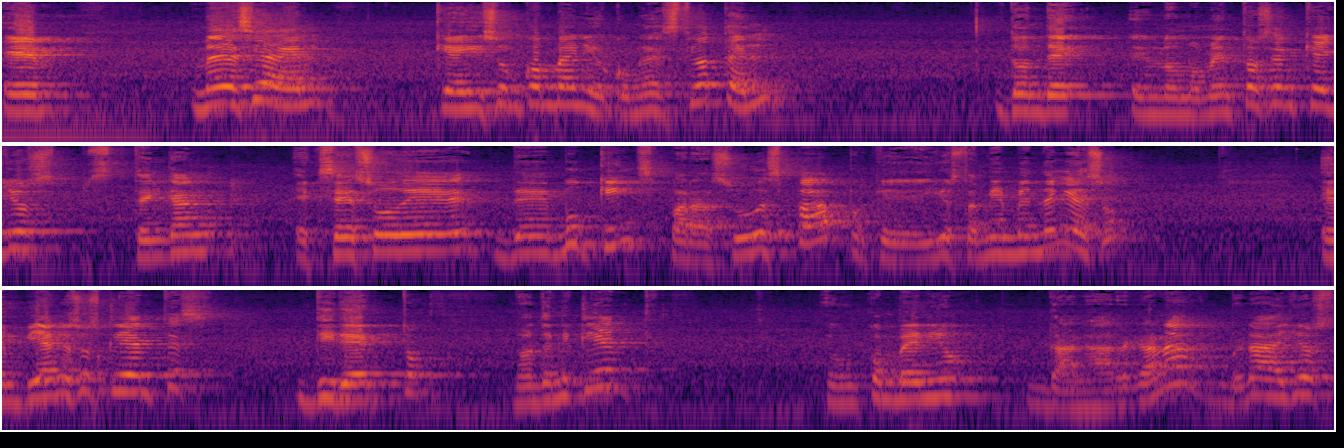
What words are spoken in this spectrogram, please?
Eh, me decía él que hizo un convenio con este hotel donde en los momentos en que ellos pues, tengan exceso de, de bookings para su spa, porque ellos también venden eso, envían esos clientes directo donde mi cliente. En un convenio ganar-ganar, ¿verdad? Ellos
